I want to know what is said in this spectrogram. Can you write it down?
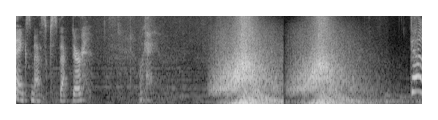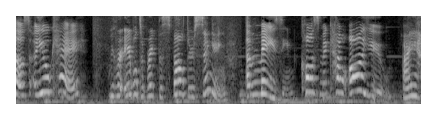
Thanks, Masked Spectre. Okay. Girls, are you okay? We were able to break the spell through singing. Amazing. Cosmic, how are you? I.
